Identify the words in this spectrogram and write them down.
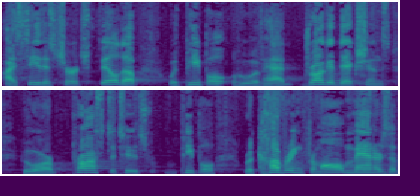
I see this church filled up with people who have had drug addictions, who are prostitutes, people recovering from all manners of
